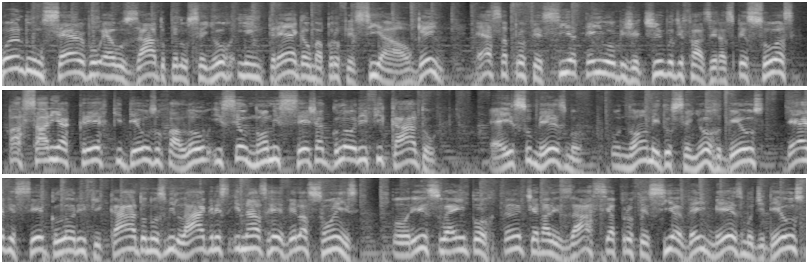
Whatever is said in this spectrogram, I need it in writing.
Quando um servo é usado pelo Senhor e entrega uma profecia a alguém, essa profecia tem o objetivo de fazer as pessoas passarem a crer que Deus o falou e seu nome seja glorificado. É isso mesmo. O nome do Senhor Deus deve ser glorificado nos milagres e nas revelações. Por isso é importante analisar se a profecia vem mesmo de Deus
